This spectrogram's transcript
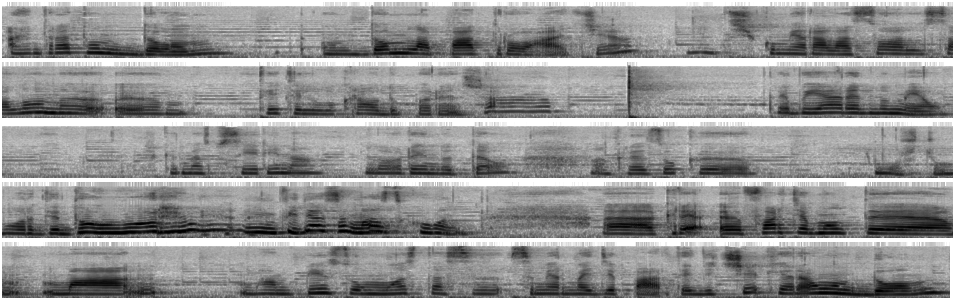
a intrat un domn, un domn la patru ace și cum era la sal- salon, uh, fetele lucrau după rând și a trebuia rândul meu. Și când mi-a spus Irina, la rândul tău, am crezut că, nu știu, mor de două ori, îmi vinea să mă ascund. Uh, cre- uh, foarte mult uh, m-a, m-a împins omul ăsta să, să merg mai departe. De ce? Că era un domn,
